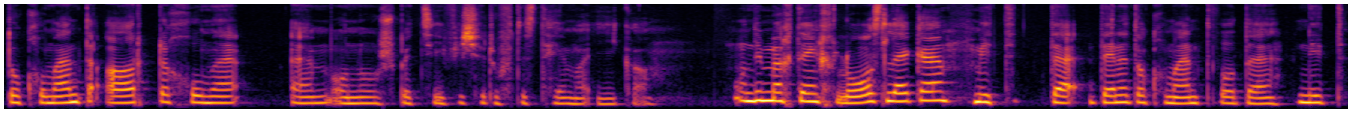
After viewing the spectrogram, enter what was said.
Dokumentenarten komme, ähm, auch noch spezifischer auf das Thema eingehen. Und ich möchte eigentlich loslegen mit den, Dokumenten, die du nicht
